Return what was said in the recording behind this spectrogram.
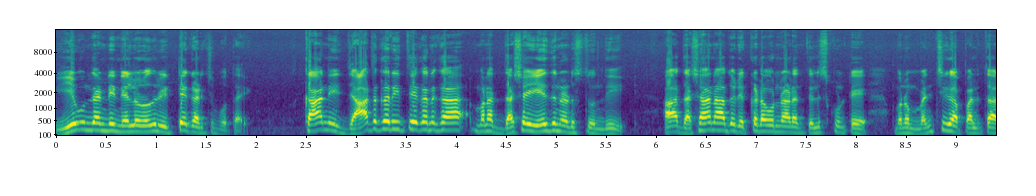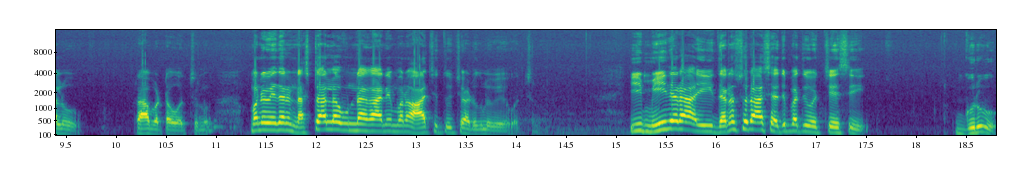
ఏముందండి నెల రోజులు ఇట్టే గడిచిపోతాయి. కానీ జాతకరీత్యా కనుక మన దశ ఏది నడుస్తుంది ఆ దశానాథుడు ఎక్కడ ఉన్నాడని తెలుసుకుంటే మనం మంచిగా ఫలితాలు రాబట్టవచ్చును. మనం ఏదైనా నష్టాల్లో ఉన్నా కానీ మనం ఆచితూచి అడుగులు వేయవచ్చును. ఈ మీనరా ఈ ధనుసు రాశి అధిపతి వచ్చేసి గురువు.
